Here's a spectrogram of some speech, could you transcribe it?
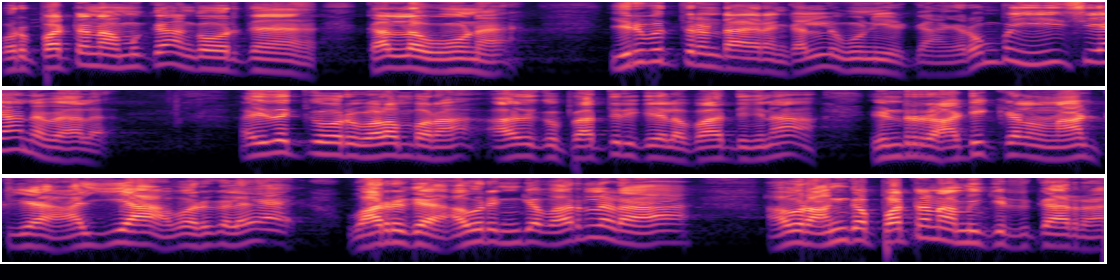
ஒரு பட்டணம் அமுக்க அங்கே ஒருத்தன் கல்லை ஊன. இருபத்தி ரெண்டாயிரம் கல் ஊனியிருக்காங்க. ரொம்ப ஈஸியான வேலை. இதுக்கு ஒரு விளம்பரம். அதுக்கு பத்திரிக்கையில் பார்த்தீங்கன்னா இன்று அடிக்கல் நாட்டிய ஐயா அவர்களே வருக. அவர் இங்கே வரலடா. அவர் அங்கே பட்டணம் அமைக்கிட்டு இருக்காரா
